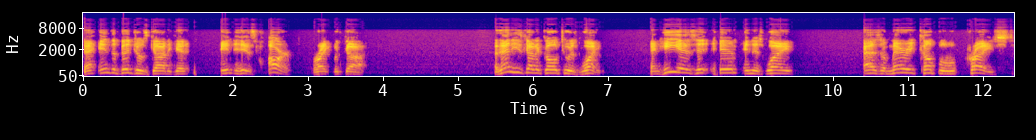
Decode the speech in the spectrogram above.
That individual's got to get in his heart right with God. And then he's got to go to his wife. And he is him and his wife as a married couple Christ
